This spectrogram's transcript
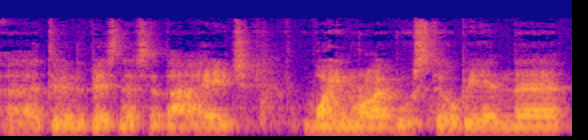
uh, doing the business at that age. Wainwright will still be in there.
